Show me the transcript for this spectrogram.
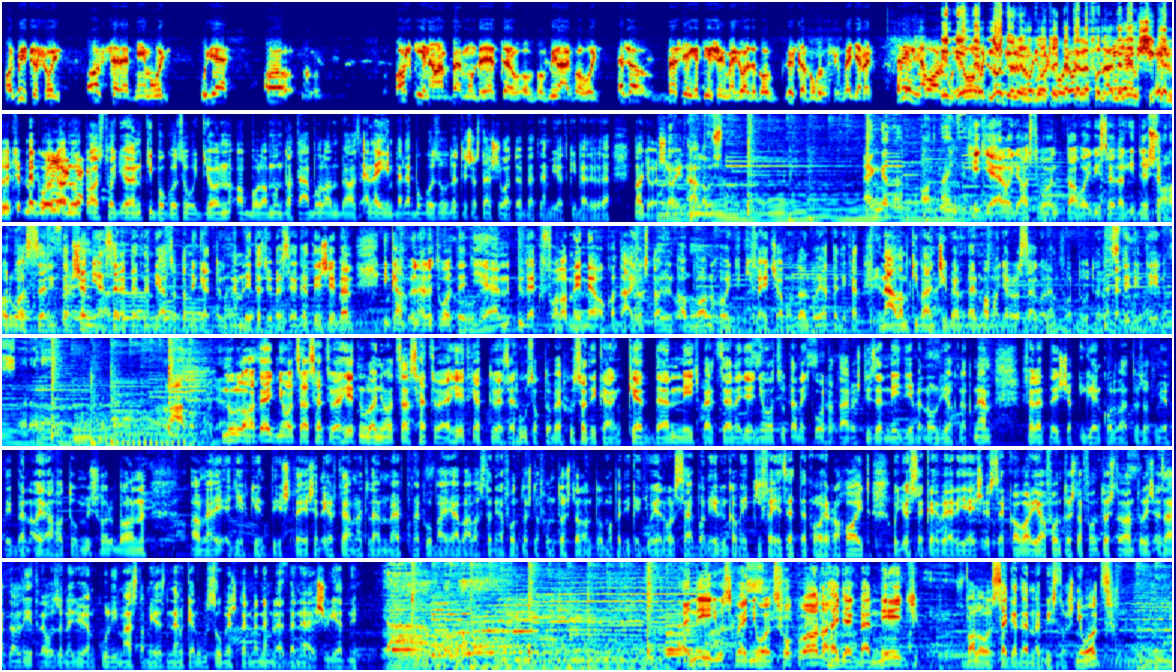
az biztos, hogy azt szeretném, hogy ugye a, azt kéne már bemondani egyszer a, a világban, hogy ez a beszélgetések, meg azok a összefoglalások, legyenek, rég nem arról Én szól, értem, hogy... nagy öröm hogy volt, hogy betelefonál, de nem sikerült megoldanunk azt, hogy ön kibogozódjon abból a mondatából, amiben az elején belebogozódott, és aztán soha többet nem jött ki belőle. Nagyon sajnálom. Engedem, hadd menjek. Higgy el, hogy azt mondta, hogy viszonylag idősebb korú, az szerintem semmilyen szerepet nem játszott a mi kettőnk nem létező beszélgetésében. Inkább ön előtt volt egy ilyen üvegfal, amely megakadályozta önt abban, hogy kifejtse a mondandóját, pedig hát nálam kíváncsi ember ma Magyarországon nem fordult ön felé, mint én. Szerelem. Látom, hogy 061 877 0877 2020. október 20-án kedden 4 perccel 418 után egy korhatáros 14 éven aluliaknak nem, felette is csak igen korlátozott mértékben ajánlható műsorban, amely egyébként is teljesen értelmetlen, mert megpróbálja elválasztani a fontos a fontos talantól, ma pedig egy olyan országban élünk, amely kifejezetten arra hajt, hogy összekeverje és összekavarja a fontos a fontos talantól, és ezáltal létrehozon egy olyan kulimást, amihez nem kell úszómester, mert nem lehet benne elsüllyedni. Egy 4 8 fok van, a hegyekben 4, valahol Szegeden meg biztos 8.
